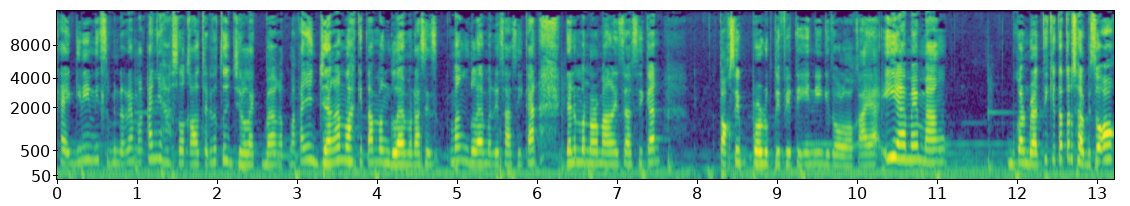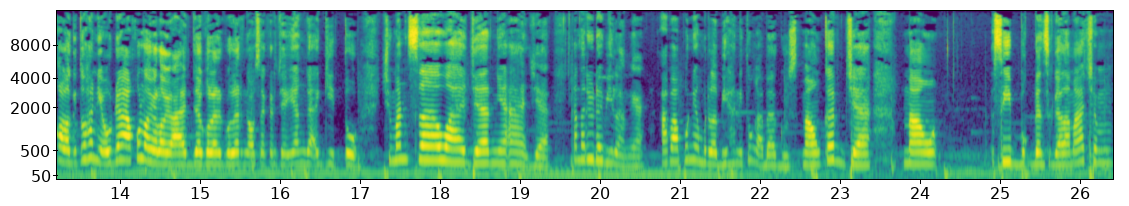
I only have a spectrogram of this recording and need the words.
kayak gini nih sebenarnya makanya hasil culture itu tuh jelek banget. Makanya janganlah kita mengglamorisasi mengglamorisasikan dan menormalisasikan toxic productivity ini gitu loh. Kayak iya memang bukan berarti kita terus habis itu oh kalau gitu Han ya udah aku loyo loyo aja goler goler nggak usah kerja. Ya nggak gitu. Cuman sewajarnya aja. Kan tadi udah bilang ya apa pun yang berlebihan itu nggak bagus. Mau kerja mau sibuk dan segala macem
